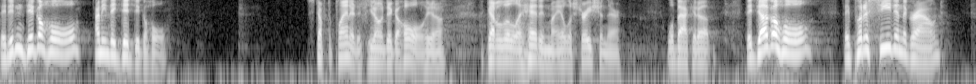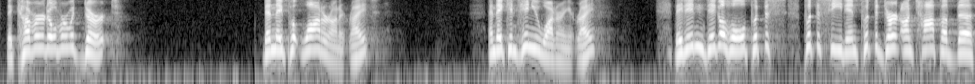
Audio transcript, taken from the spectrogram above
They didn't dig a hole. I mean, they did dig a hole. Stuff to plant it if you don't dig a hole, you know. I got a little ahead in my illustration there. We'll back it up. They dug a hole, they put a seed in the ground, they covered it over with dirt, then they put water on it, right? And they continue watering it, right? They didn't dig a hole, put the, put the seed in, put the dirt on top of the,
